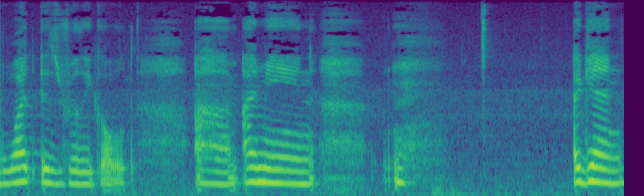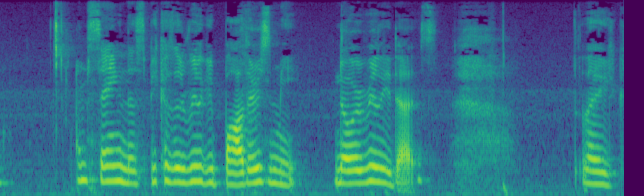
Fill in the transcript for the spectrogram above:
what is really gold. Um, I mean, again, I'm saying this because it really bothers me. No, it really does. Like,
